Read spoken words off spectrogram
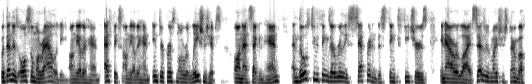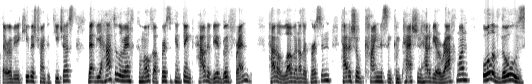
But then there's also morality on the other hand, ethics on the other hand, interpersonal relationships on that second hand, and those two things are really separate and distinct features in our lives. Says Moshe Sternbuch that Rabbi Akiva is trying to teach us that v'yahavta kamocha, a person can think how to be a good friend, how to love another person, how to show kindness and compassion, how to be a Rahman, all of those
